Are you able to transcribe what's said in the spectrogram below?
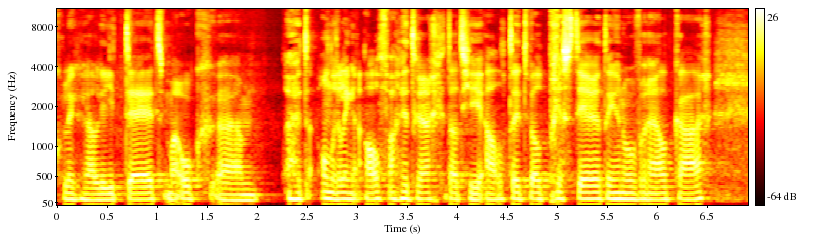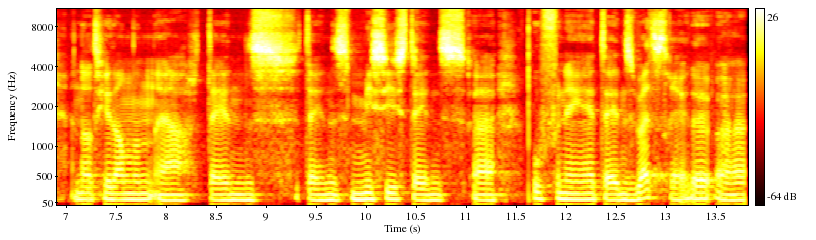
collegialiteit, maar ook um, het onderlinge alfa-gedrag, dat je altijd wil presteren tegenover elkaar. En dat je dan ja, tijdens, tijdens missies, tijdens uh, oefeningen, tijdens wedstrijden, uh,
